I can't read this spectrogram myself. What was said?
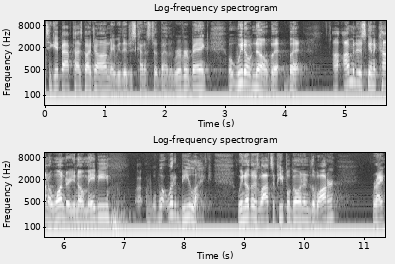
to get baptized by John. Maybe they just kind of stood by the riverbank. We don't know, but but I'm just going to kind of wonder, you know, maybe what would it be like? We know there's lots of people going into the water, right?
